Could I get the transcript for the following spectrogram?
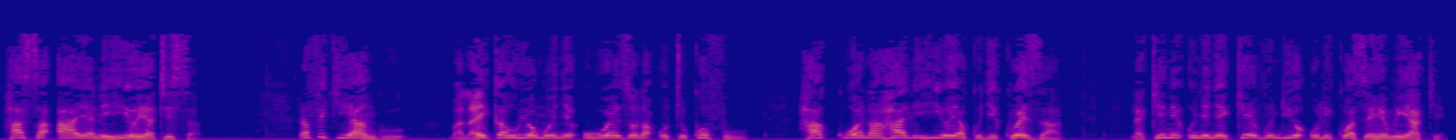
hasa aya ni hiyo ya tisa. rafiki yangu malaika huyo mwenye uwezo na utukufu hakuwa na hali hiyo ya kujikweza lakini unyenyekevu ndio ulikuwa sehemu yake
